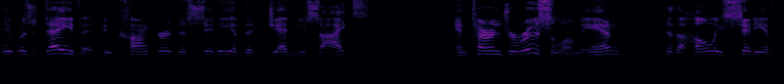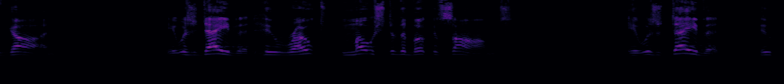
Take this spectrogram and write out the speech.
It was David who conquered the city of the Jebusites and turned Jerusalem into the holy city of God. It was David who wrote most of the book of Psalms. It was David who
